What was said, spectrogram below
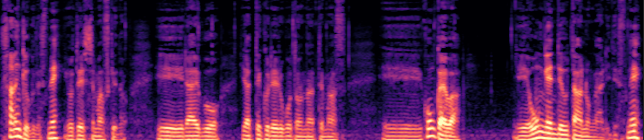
3曲ですね、予定してますけど、えー、ライブをやってくれることになってます。えー、今回は、えー、音源で歌うのがありですね、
